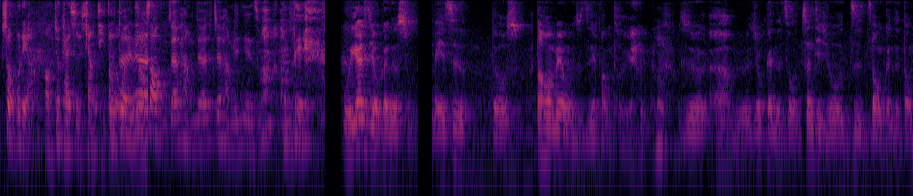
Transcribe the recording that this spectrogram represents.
受不了哦，就开始想起这个问题。哦、对，那个少辅在旁边，在旁边念说好累。我一开始有跟着数，每一次都有数，到后面我就直接放推了，嗯、我就啊，我就跟着做，身体就自动跟着动，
